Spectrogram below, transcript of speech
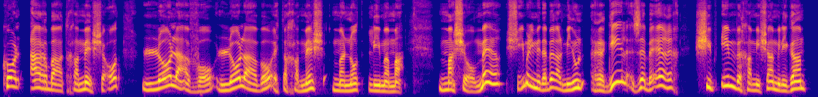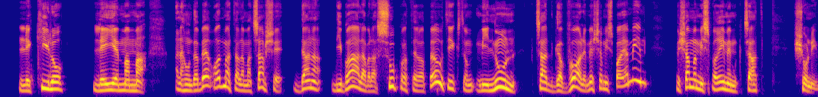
כל 4 עד 5 שעות, לא לעבור, לא לעבור את החמש מנות ליממה. מה שאומר שאם אני מדבר על מינון רגיל, זה בערך 75 מיליגרם לקילו ליממה. אנחנו נדבר עוד מעט על המצב שדנה דיברה עליו, על הסופר תרפאוטיק, זאת אומרת מינון קצת גבוה למשך מספר ימים, ושם המספרים הם קצת שונים.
